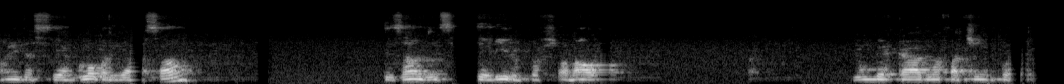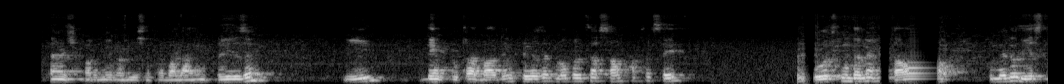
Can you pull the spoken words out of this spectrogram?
ainda a ser a globalização. Precisamos inserir o profissional em um mercado, uma fatia importante para o melhorista trabalhar na empresa e, dentro do trabalho da empresa, a globalização passa a ser outro fundamental o melhorista,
